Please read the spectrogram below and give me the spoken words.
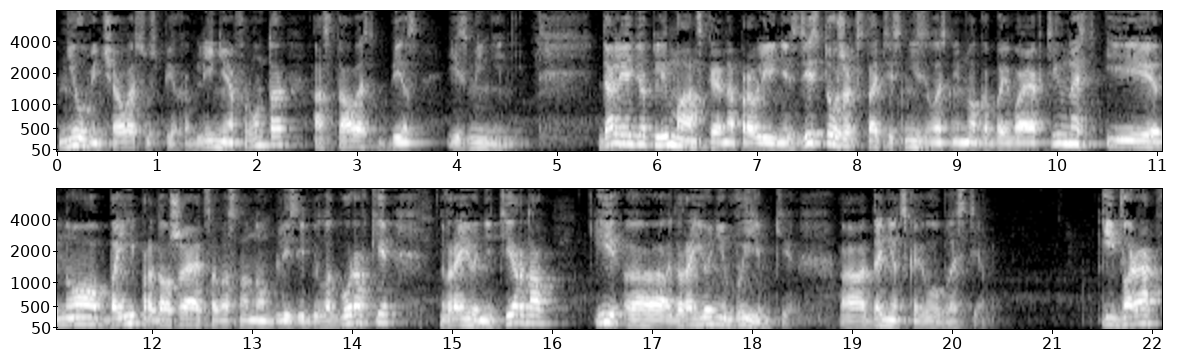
не увенчалась успехом. Линия фронта осталась без изменений. Далее идет Лиманское направление. Здесь тоже, кстати, снизилась немного боевая активность, и, но бои продолжаются в основном вблизи Белогоровки, в районе Тернов и э, в районе Выемки э, Донецкой области. И враг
